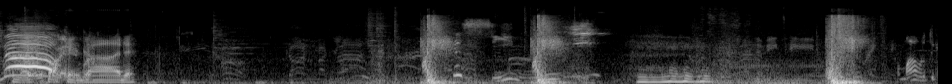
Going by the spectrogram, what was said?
Fucking god. See me. Come on, look at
